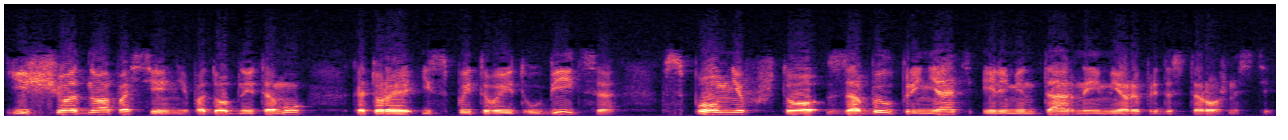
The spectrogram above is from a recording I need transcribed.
еще одно опасение, подобное тому, которое испытывает убийца, вспомнив, что забыл принять элементарные меры предосторожности.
